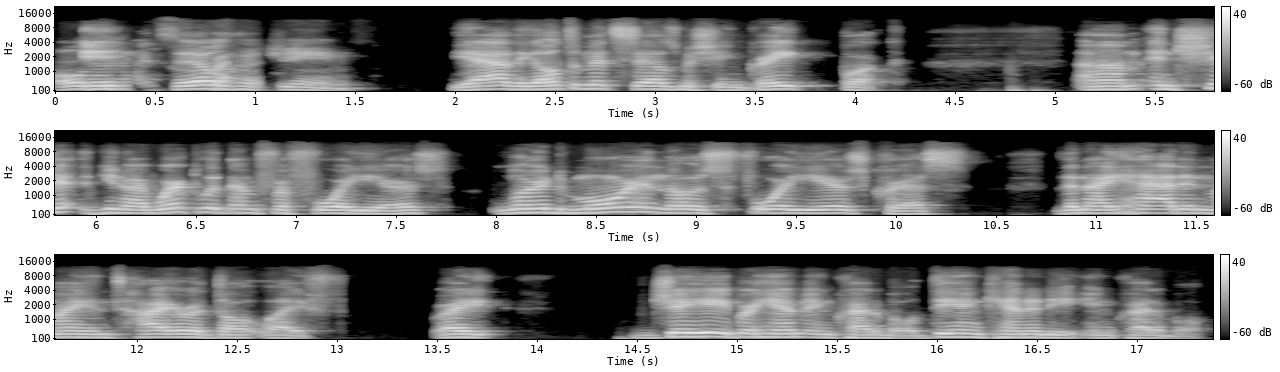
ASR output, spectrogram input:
ultimate in, sales machine. Yeah, the ultimate sales machine. Great book. Um, and Chet, you know, I worked with them for four years, learned more in those four years, Chris, than I had in my entire adult life, right? Jay Abraham, incredible. Dan Kennedy, incredible.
